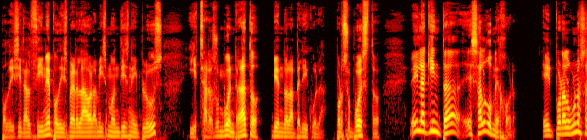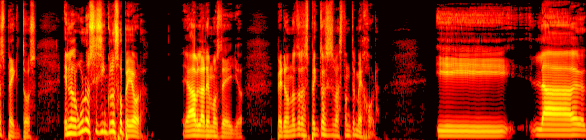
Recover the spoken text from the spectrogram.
podéis ir al cine, podéis verla ahora mismo en Disney Plus y echaros un buen rato viendo la película, por supuesto. Y la quinta es algo mejor, eh, por algunos aspectos. En algunos es incluso peor, ya hablaremos de ello, pero en otros aspectos es bastante mejor. Y la...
